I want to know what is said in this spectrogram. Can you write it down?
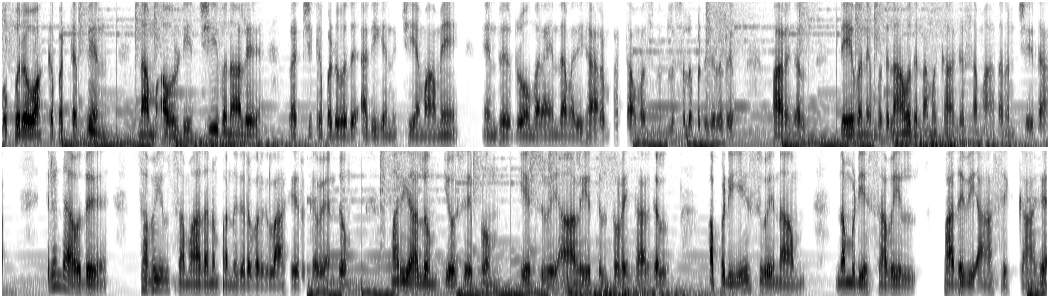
ஒப்புரவாக்கப்பட்ட பின் நாம் அவருடைய ஜீவனாலே ரட்சிக்கப்படுவது அதிக நிச்சயமாமே என்று ரோமர் ஐந்தாம் அதிகாரம் பத்தாம் வசனத்தில் சொல்லப்படுகிறது. பாருங்கள் தேவனை முதலாவது நமக்காக சமாதானம் செய்தார். இரண்டாவது சபையில் சமாதானம் பண்ணுகிறவர்களாக இருக்க வேண்டும். மரியாலும் யோசேப்பும் இயேசுவை ஆலயத்தில் தொலைத்தார்கள் அப்படி இயேசுவை நாம் நம்முடைய சபையில் பதவி ஆசைக்காக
